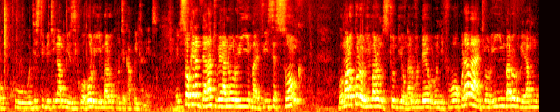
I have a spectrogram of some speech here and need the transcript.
okudistributinga music oba oluyimba lwokuluteeka ku internet. Ekisookera ddala tubeera n'oluyimba letuyise song bwomala okukola oluyimba lwo mu studio nga luvuddeyo bulungi fuba okulaba nti oluyimba lwo lubeera mu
